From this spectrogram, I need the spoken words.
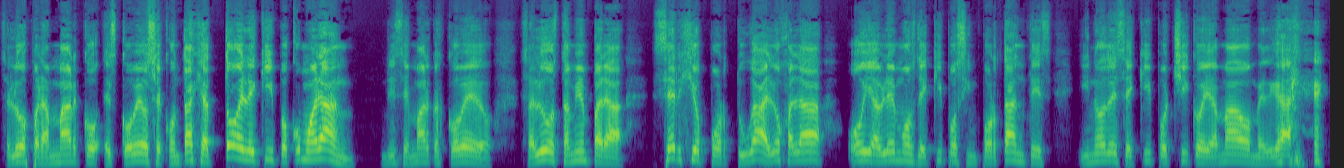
Saludos para Marco Escobedo. Se contagia todo el equipo. ¿Cómo harán? Dice Marco Escobedo. Saludos también para Sergio Portugal. Ojalá hoy hablemos de equipos importantes y no de ese equipo chico llamado Melgar,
